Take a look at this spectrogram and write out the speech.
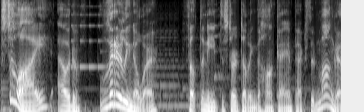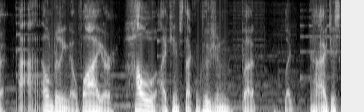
So I, out of literally nowhere, felt the need to start dubbing the Honkai Impact 3rd manga. I, I don't really know why or how I came to that conclusion, but like, I just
